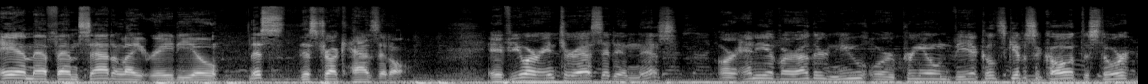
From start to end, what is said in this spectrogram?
AM FM satellite radio. This this truck has it all. If you are interested in this or any of our other new or pre-owned vehicles, give us a call at the store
